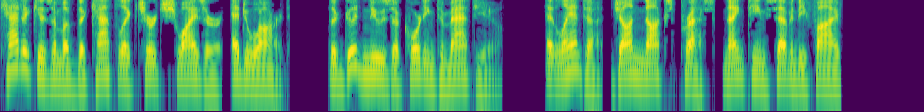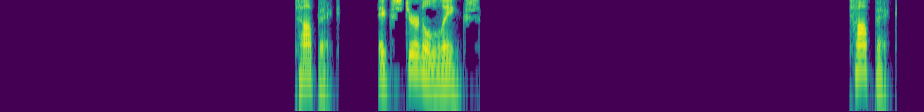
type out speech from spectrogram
Catechism of the Catholic Church Schweizer, Eduard. The Good News According to Matthew. Atlanta, John Knox Press, 1975 Topic. External links Topic.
